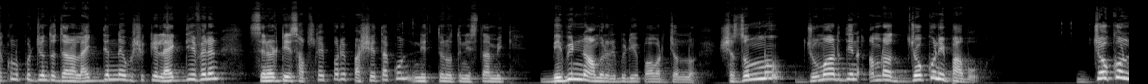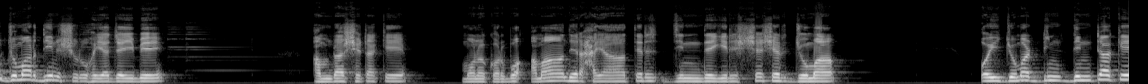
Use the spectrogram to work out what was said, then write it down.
এখনও পর্যন্ত যারা লাইক দেন না অবশ্যই একটি লাইক দিয়ে ফেলেন। চ্যানেলটি সাবস্ক্রাইব করে পাশে থাকুন নিত্য নতুন ইসলামিক বিভিন্ন আমলের ভিডিও পাওয়ার জন্য। সেজন্য জুমার দিন আমরা যখনই পাব, যখন জুমার দিন শুরু হইয়া যাইবে, আমরা সেটাকে মনে করব আমাদের হায়াতের জিন্দেগির শেষের জুমা। ওই জুমার দিন, দিনটাকে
